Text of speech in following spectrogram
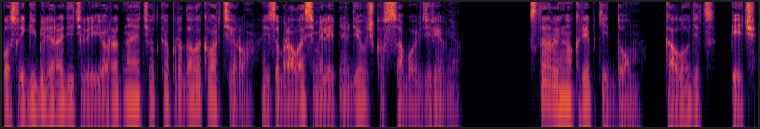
После гибели родителей ее родная тетка продала квартиру и забрала семилетнюю девочку с собой в деревню. Старый, но крепкий дом, колодец, печь,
